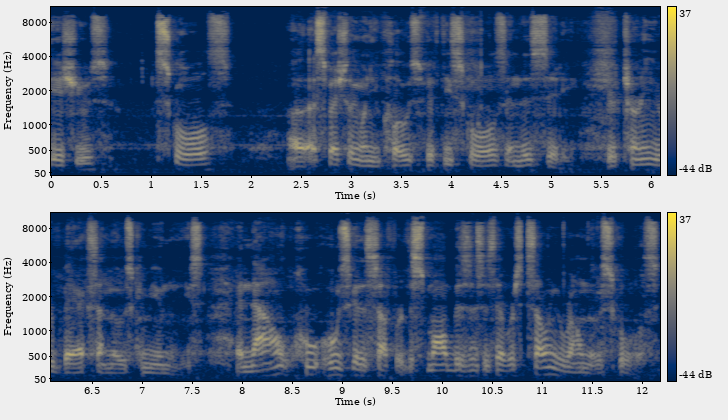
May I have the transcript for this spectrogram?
issues, schools, uh, especially when you close 50 schools in this city, you're turning your backs on those communities. And now, who, who's going to suffer? The small businesses that were selling around those schools.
